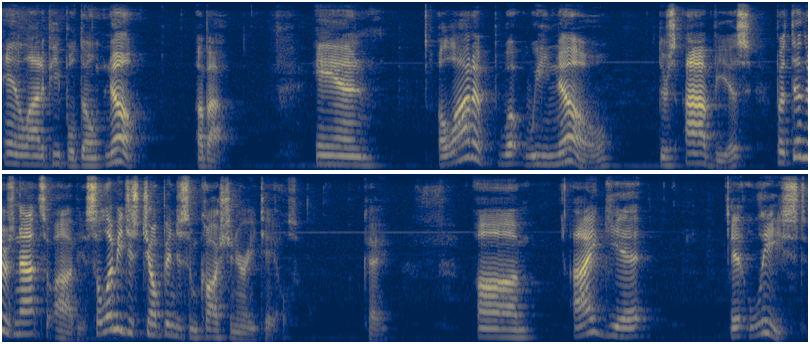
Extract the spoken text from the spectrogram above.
and a lot of people don't know about. And a lot of what we know, there's obvious, but then there's not so obvious. So let me just jump into some cautionary tales. Okay. Um, I get at least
